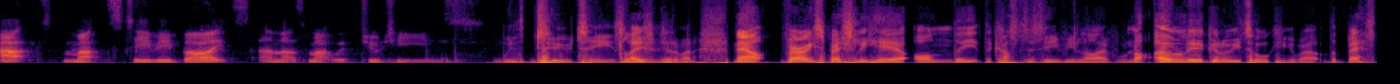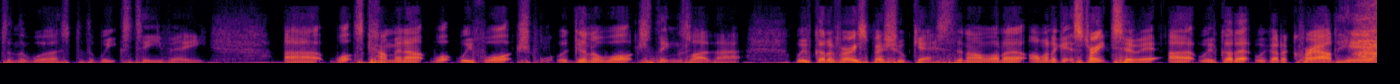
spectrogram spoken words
at Matt's TV Bites, and that's Matt with two T's. with two T's, ladies and gentlemen. Now, very specially here on the, the Custard TV Live, we're not only are going to be talking about the best and the worst of the week's TV, uh, what's coming up, what we've watched, what we're going to watch, things like that. We've got a very special guest, and I want to I want to get straight to it. Uh, we've got a we've got a crowd here.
